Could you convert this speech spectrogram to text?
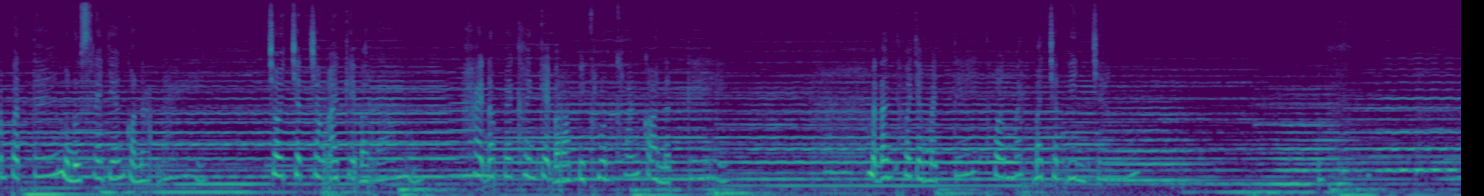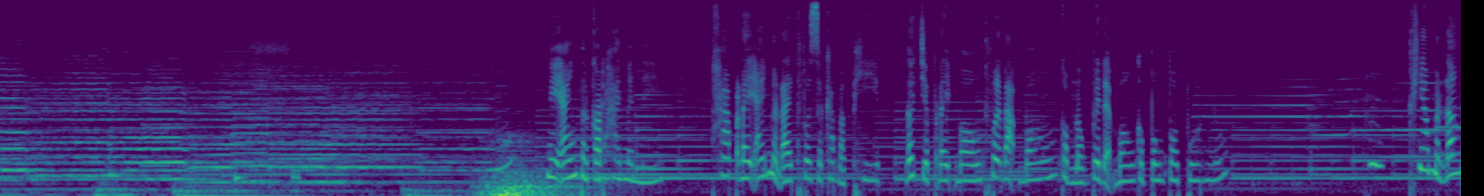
តាមពិតទៅមនុស្សស្រីយើងក៏ណាស់ដែរចូលចិត្តចង់ឲ្យគេបារម្ភហើយដល់ពេលឃើញគេបារម្ភពីខ្លួនខ្លាំងក៏អាណិតគេមិនដឹងធ្វើយ៉ាងម៉េចទេធ្វើម៉េចបាច់ចិត្តវាអញ្ចឹងនេះអញប្រកាសឲ្យមែនទេថាប្តីឯងមិនដែលធ្វើសកម្មភាពដូចជាប្តីបងធ្វើដាក់បងកំឡុងពេលដែលបងកំពុងពពោះនោះហឹមខ្ញុំមិនដឹង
